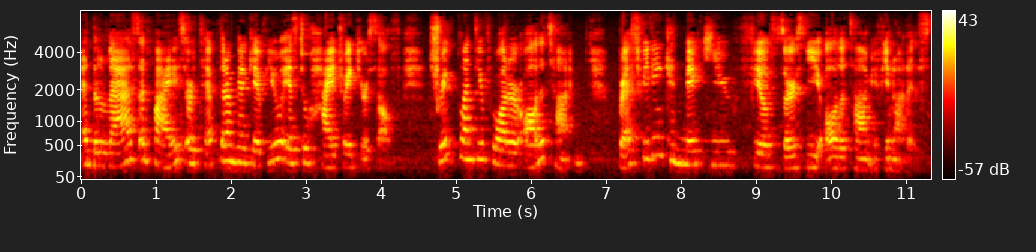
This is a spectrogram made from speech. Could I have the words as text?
And the last advice or tip that I'm going to give you is to hydrate yourself. Drink plenty of water all the time. Breastfeeding can make you feel thirsty all the time if you notice.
